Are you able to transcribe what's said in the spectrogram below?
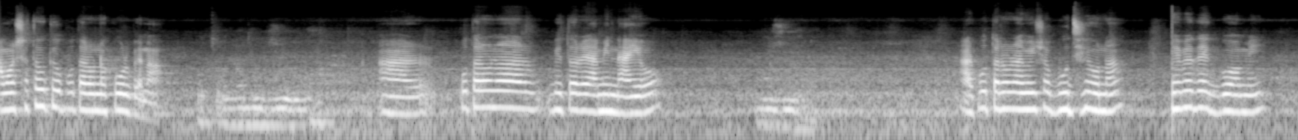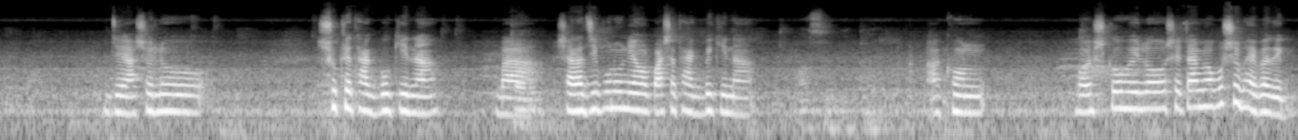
আমার সাথেও কেউ প্রতারণা করবে না। আর প্রতারণার ভিতরে আমি নাইও। আর প্রতারণা আমি সব বুঝিও না। ভেবে দেখব আমি যে আসলেও সুখে থাকব কি না বা সারা জীবন উনি আমার পাশে থাকবে কি না এখন বয়স্ক হইল সেটা আমি অবশ্যই ভাইবা দেখব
